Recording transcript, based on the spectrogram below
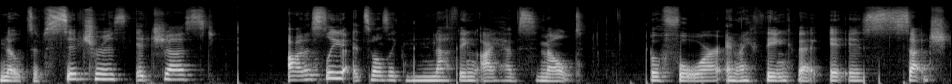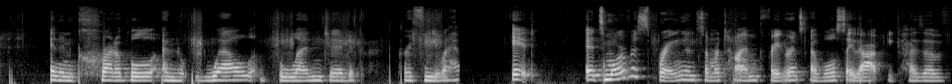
notes of citrus. It just, honestly, it smells like nothing I have smelt before. And I think that it is such an incredible and well blended perfume. It it's more of a spring and summertime fragrance. I will say that because of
